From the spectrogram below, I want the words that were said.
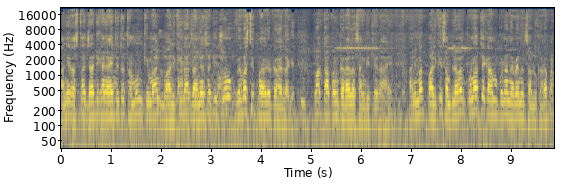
आणि रस्ता ज्या ठिकाणी आहे तिथं थांबून किमान पालखीला जाण्यासाठी जो व्यवस्थित मार्ग करायला लागेल तो आता आपण करायला सांगितलेला आहे. आणि मग पालखी संपल्यावर पुन्हा ते काम पुन्हा नव्यानं चालू करा. पण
